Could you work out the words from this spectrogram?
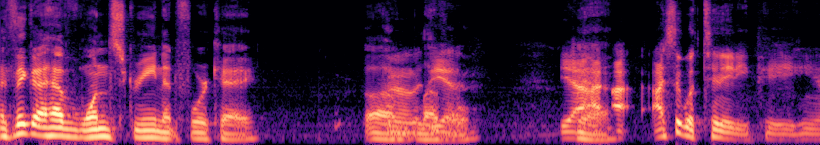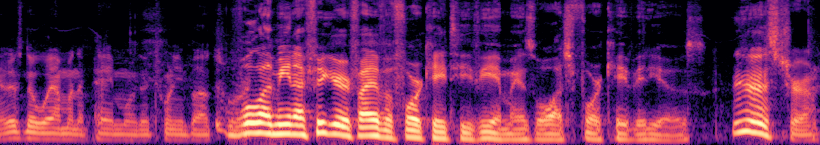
I think I have one screen at 4K um, Uh, level. yeah. Yeah, I, I, I stick with 1080p. You know, there's no way I'm going to pay more than 20 bucks. For Well, I mean, I figure if I have a 4K TV, I may as well watch 4K videos. Yeah, that's true.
